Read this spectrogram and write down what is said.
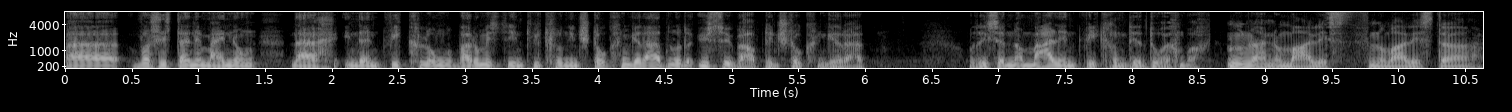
Äh, was ist deine Meinung nach in der Entwicklung? Warum ist die Entwicklung in Stocken geraten oder ist sie überhaupt in Stocken geraten? Oder ist eine normale Entwicklung, die er durchmacht? Nein, normal ist, normal ist da,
